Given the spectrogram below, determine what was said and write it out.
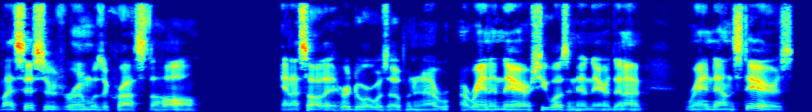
my sister's room was across the hall and I saw that her door was open and I, I ran in there. She wasn't in there. Then I ran downstairs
